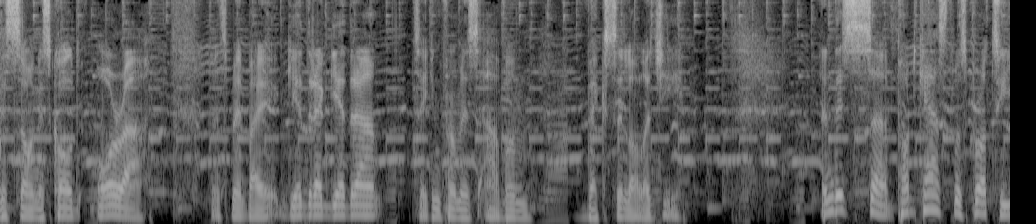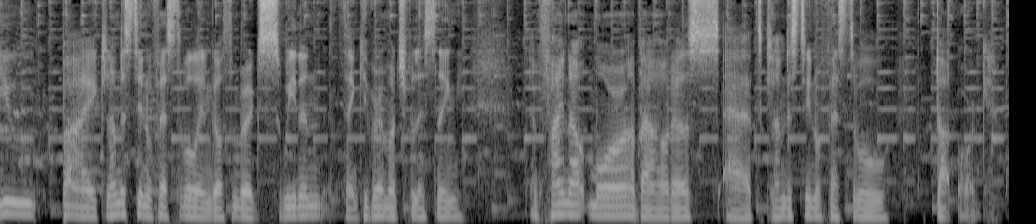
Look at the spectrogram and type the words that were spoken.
This song is called Aura. It's made by Guedra Guedra, taken from his album Vexillology. And this uh, podcast was brought to you by Clandestino Festival in Gothenburg, Sweden. Thank you very much for listening. And find out more about us at clandestinofestival.org.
